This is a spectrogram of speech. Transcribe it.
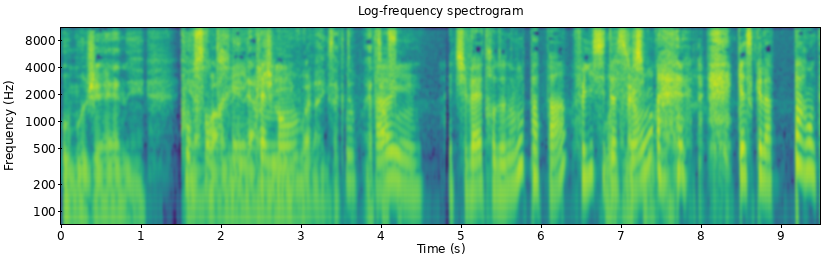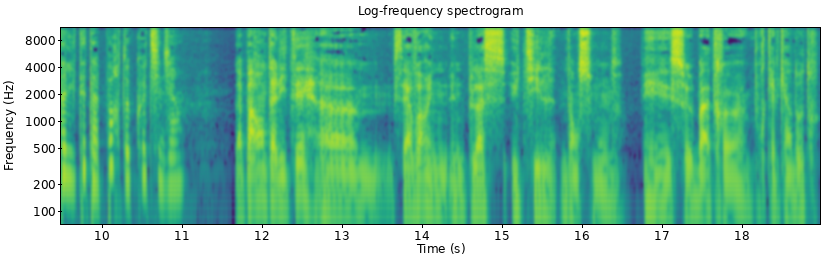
homogènes et, et Concentré énergie. pleinement. Voilà, exactement. Être Ah à fond. oui. Et tu vas être de nouveau papa. Félicitations. Qu'est-ce que la parentalité t'apporte au quotidien? La parentalité, euh, c'est avoir une, une place utile dans ce monde et se battre euh, pour quelqu'un d'autre.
